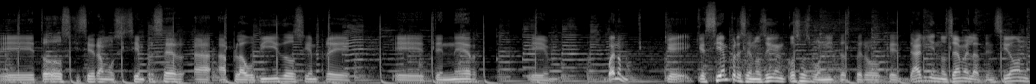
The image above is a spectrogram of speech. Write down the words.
Eh, todos quisiéramos siempre ser aplaudidos, siempre eh, tener, eh, bueno, que, siempre se nos digan cosas bonitas, pero que alguien nos llame la atención,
